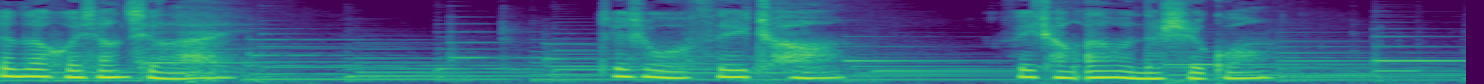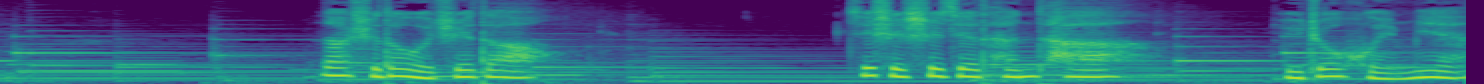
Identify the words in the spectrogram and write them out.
现在回想起来，这是我非常、非常安稳的时光。那时的我知道，即使世界坍塌、宇宙毁灭，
